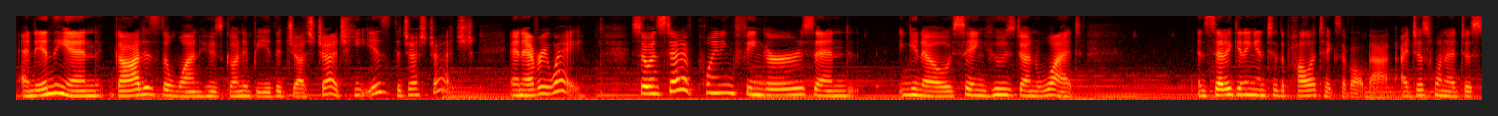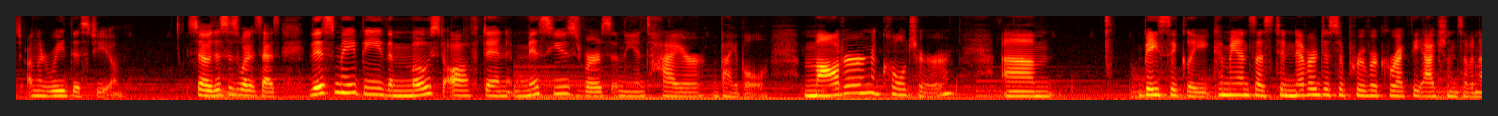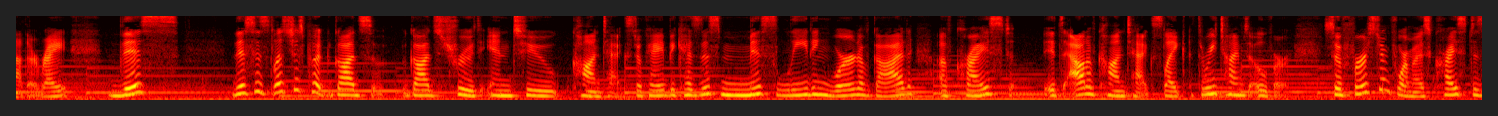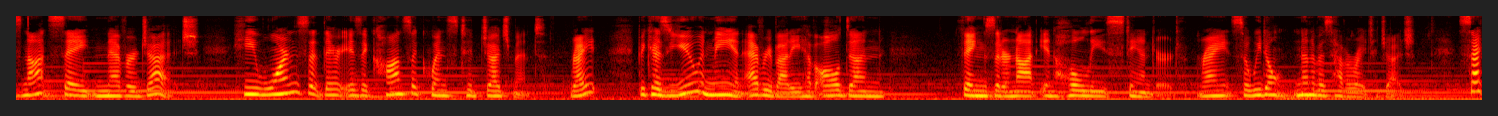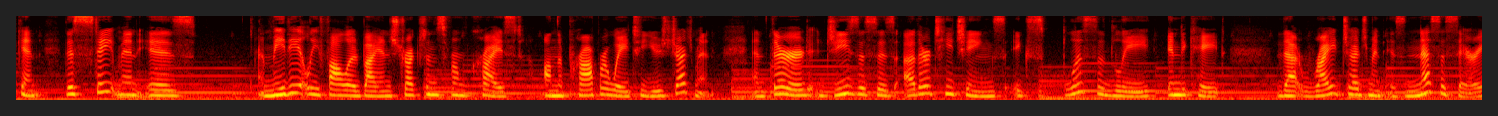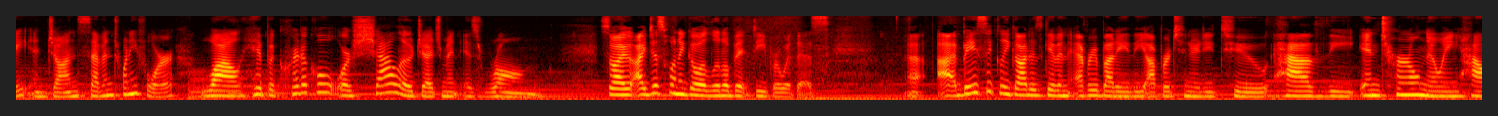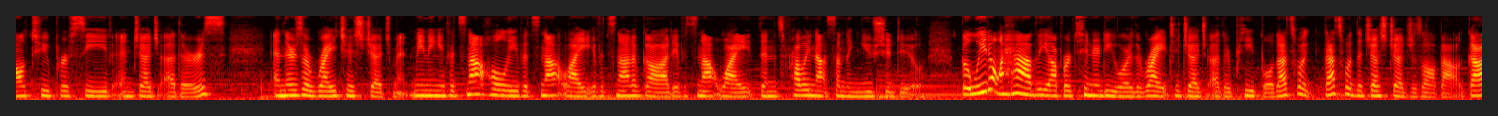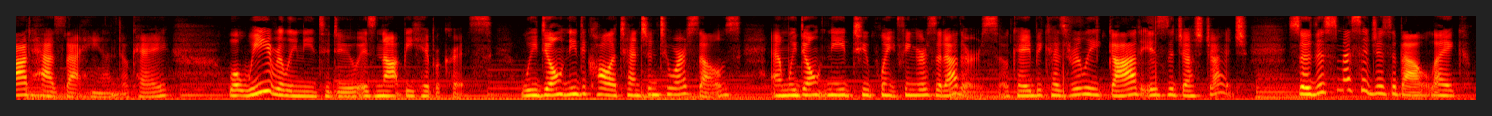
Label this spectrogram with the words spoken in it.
And in the end god is the one who's going to be the just judge. He is the just judge in every way. So instead of pointing fingers and you know saying who's done what instead of getting into the politics of all that, I just want to just, I'm going to read this to you. So, this is what it says. This may be the most often misused verse in the entire Bible. Modern culture um, basically commands us to never disapprove or correct the actions of another, right? This this is let's just put god's god's truth into context okay because this misleading word of god of christ it's out of context like three times over. So, first and foremost, Christ does not say never judge. He warns that there is a consequence to judgment, right? Because you and me and everybody have all done things that are not in holy standard, right? So we don't none of us have a right to judge. Second, this statement is immediately followed by instructions from Christ on the proper way to use judgment. And third, Jesus' other teachings explicitly indicate that right judgment is necessary in John 7:24, while hypocritical or shallow judgment is wrong. So I, I just want to go a little bit deeper with this. Uh, basically, God has given everybody the opportunity to have the internal knowing how to perceive and judge others. And there's a righteous judgment, meaning if it's not holy, if it's not light, if it's not of God, if it's not white, then it's probably not something you should do. But we don't have the opportunity or the right to judge other people. That's what that's what the just judge is all about. God has that hand, okay? What we really need to do is not be hypocrites. We don't need to call attention to ourselves and we don't need to point fingers at others, okay? Because really, God is the just judge. So, this message is about like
